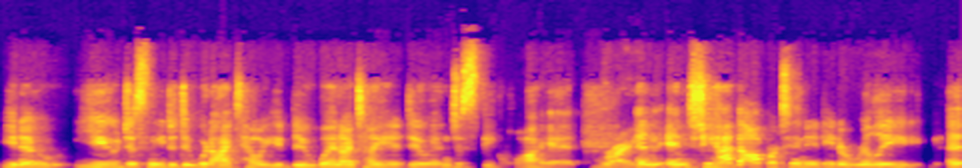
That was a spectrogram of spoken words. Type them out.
you know you just need to do what i tell you to do when i tell you to do it and just be quiet right and and she had the opportunity to really uh,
